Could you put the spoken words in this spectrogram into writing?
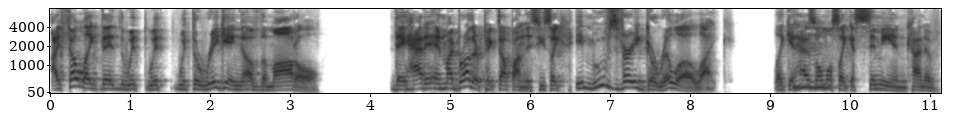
I felt like that with with with the rigging of the model, they had it. And my brother picked up on this. He's like, it moves very gorilla like, like it has Mhm. almost like a simian kind of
